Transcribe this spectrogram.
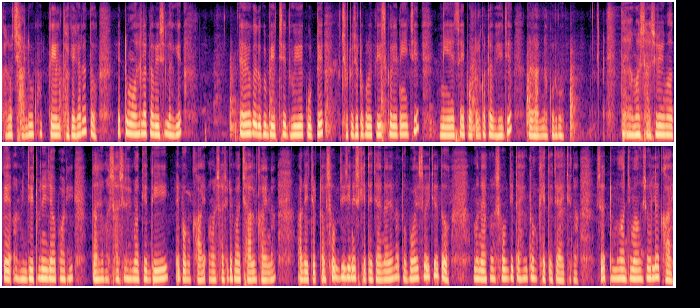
কারণ ছালেও খুব তেল থাকে, জানো তো? একটু মশলাটা বেশি লাগে। যাই হোক দেখো বেছে ধুয়ে, কুটে, ছোটো ছোটো করে পিস করে নিয়েছি। নিয়ে সেই পটল কটা ভেজে রান্না করব। তাই আমার শাশুড়ি মাকে আমি যেটুনি যা পারি, তাই আমার শাশুড়ি মাকে দিই এবং খাই। আমার শাশুড়ি মা ঝাল খায় না। আর এঁচোড়টা সবজি জিনিস খেতে চায় না, জানো তো? বয়স হয়েছে তো। মানে এখন সবজিটা একদম খেতে চাইছে না। সে একটু মাছ, মাংস হলে খায়।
